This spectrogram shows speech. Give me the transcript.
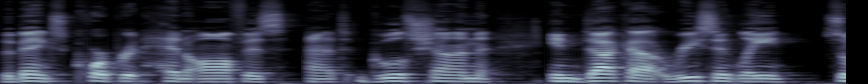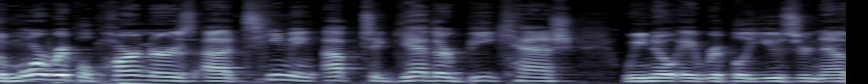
the bank's corporate head office at Gulshan in Dhaka recently. So more Ripple partners uh, teaming up together. bKash, we know a Ripple user now.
